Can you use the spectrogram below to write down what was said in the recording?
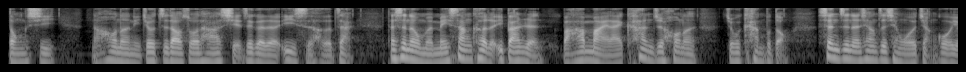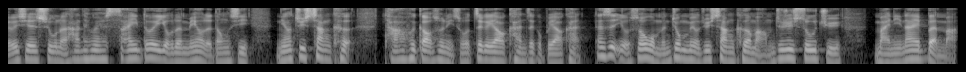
东西。然后呢，你就知道说他写这个的意思何在。但是呢，我们没上课的一般人把它买来看之后呢，就会看不懂。甚至呢，像之前我有讲过，有一些书呢，它就会塞一堆有的没有的东西。你要去上课，他会告诉你说这个要看，这个不要看。但是有时候我们就没有去上课嘛，我们就去书局买你那一本嘛。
